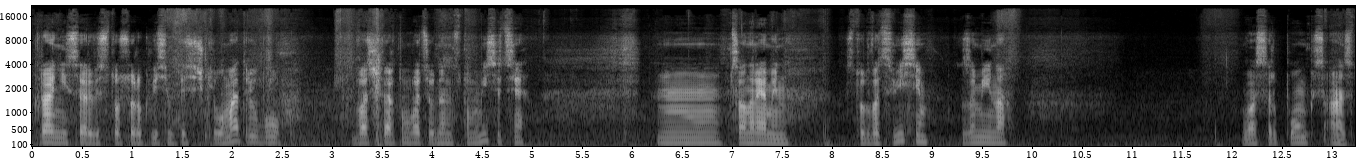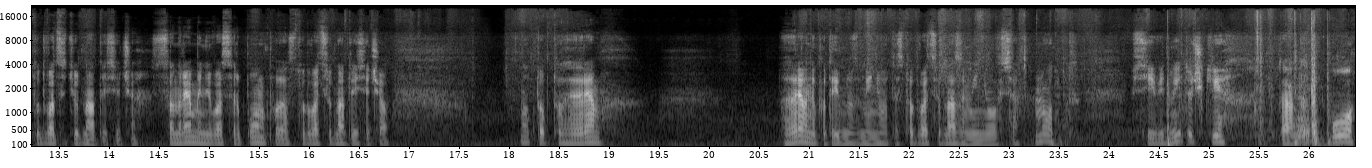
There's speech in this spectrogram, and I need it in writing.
крайній сервіс 148 тисяч кілометрів був у 24 році, 11 місяці. Санремін 128 заміна. Вассерпомп. А, 121 тисяча. Санремін і Вассерпомп е, 121 тисяча. Ну, тобто ГРМ. ГРМ не потрібно змінювати, 121 замінювався. Ну, от всі відміточки. Так, по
